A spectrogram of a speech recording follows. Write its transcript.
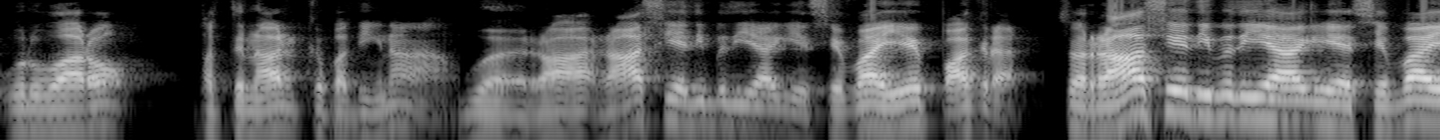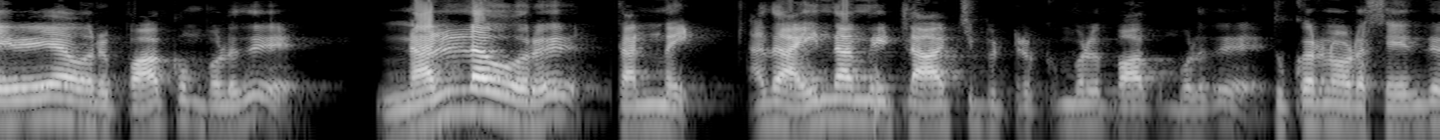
ஒரு வாரம் பத்து நாளுக்கு பார்த்தீங்கன்னா ரா- ராசி அதிபதியாகிய செவ்வாயே பார்க்குறார் ஸோ ராசி அதிபதியாகிய செவ்வாயவே அவர் பார்க்கும் பொழுது நல்ல ஒரு தன்மை. அது ஐந்தாம் வீட்டில் ஆட்சி பெற்றிருக்கும் பொழுது பார்க்கும் பொழுது சுக்கரனோட சேர்ந்து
